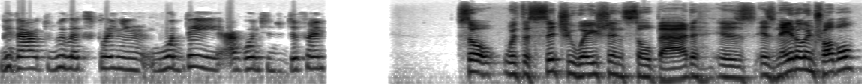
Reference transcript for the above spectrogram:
without really explaining what they are going to do different. So, with the situation so bad, is is NATO in trouble?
